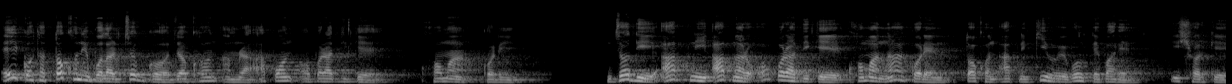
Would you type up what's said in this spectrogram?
এই কথা তখনই বলার যোগ্য যখন আমরা আপন অপরাধীকে ক্ষমা করি। যদি আপনি আপনার অপরাধীকে ক্ষমা না করেন, তখন আপনি কীভাবে বলতে পারেন, ঈশ্বরকে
